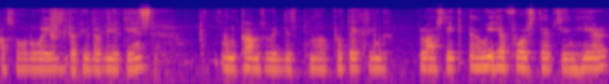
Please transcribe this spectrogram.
as always the Huda Beauty. And comes with this uh, protecting plastic. And we have four steps in here.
